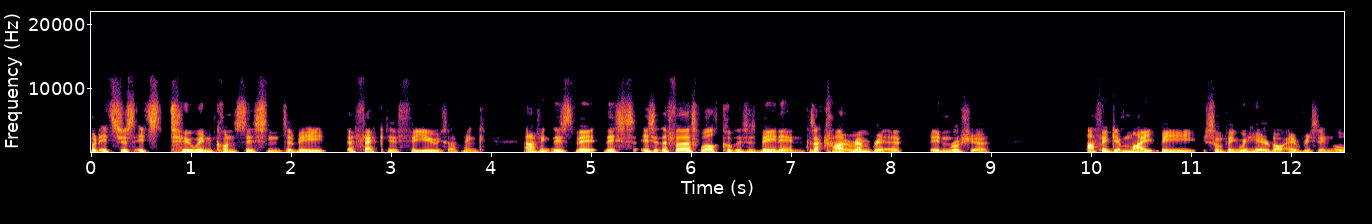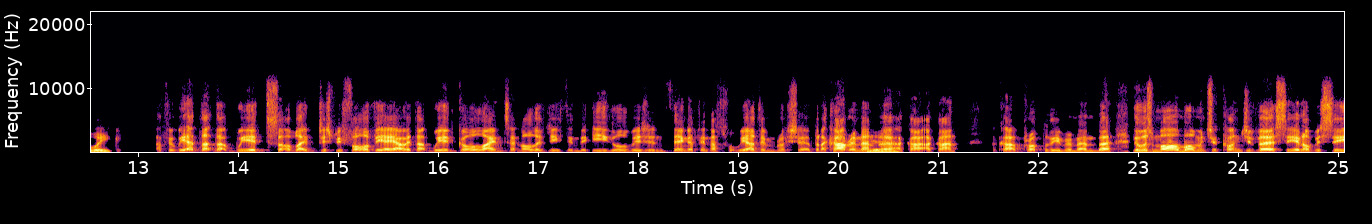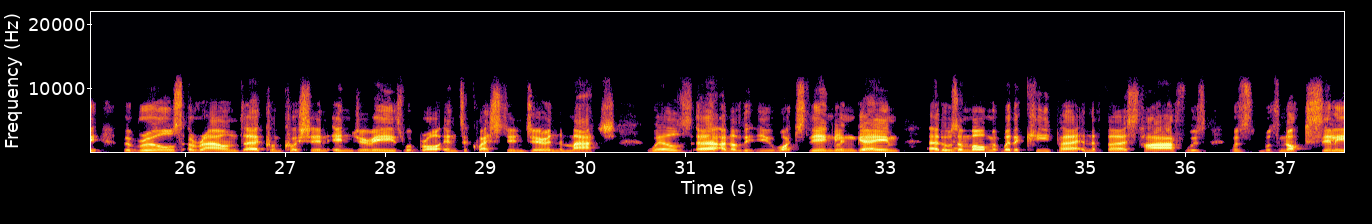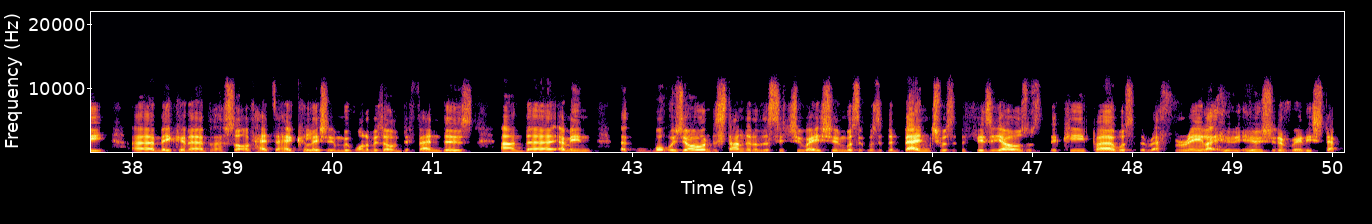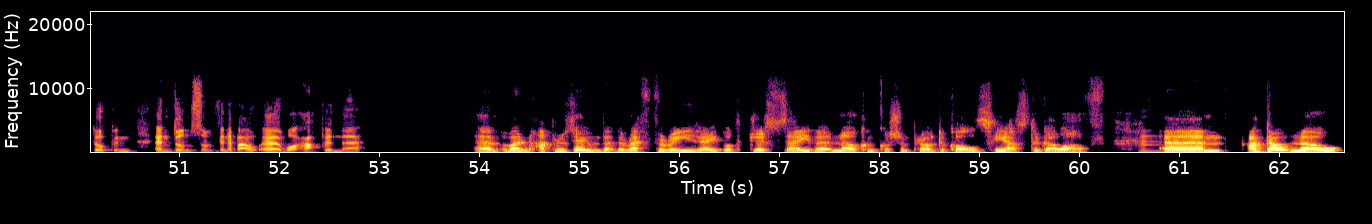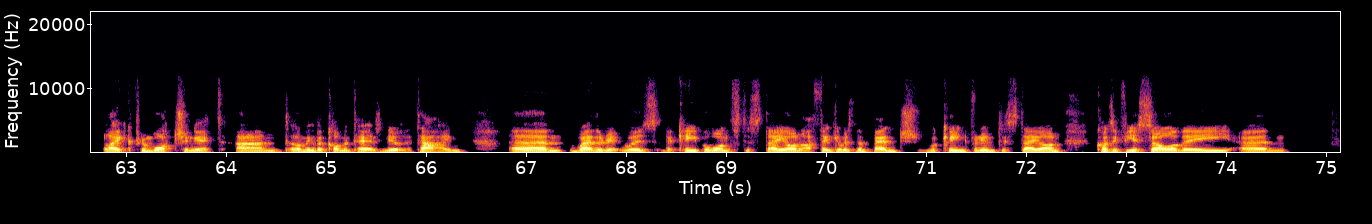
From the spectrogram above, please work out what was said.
But it's just it's too inconsistent to be effective for use, I think. And I think this this is it the first World Cup this has been in because I can't remember it uh, in Russia. I think it might be something we hear about every single week. I think we had that that weird sort of like just before VAR, with that weird goal line technology thing, the Eagle Vision thing. I think that's what we had in Russia, but I can't remember. Yeah. I can't. I can't. I can't properly remember. There was more moments of controversy, and obviously the rules around uh, concussion injuries were brought into question during the match. Wills, uh, I know that you watched the England game. Uh, there was a moment where the keeper in the first half was was was knocked silly, uh, making a, a sort of head-to-head collision with one of his own defenders. And uh, I mean, uh, what was your understanding of the situation? Was it was it the bench? Was it the physios? Was it the keeper? Was it the referee? Like who who should have really stepped up and and done something about uh, what happened there? Um, when I presume that the referee is able to just say that no concussion protocols, he has to go off. Um, I don't know, like from watching it, and I don't think the commentators knew at the time um, whether it was the keeper wants to stay on. I think it was the bench were keen for him to stay on because if you saw the um,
